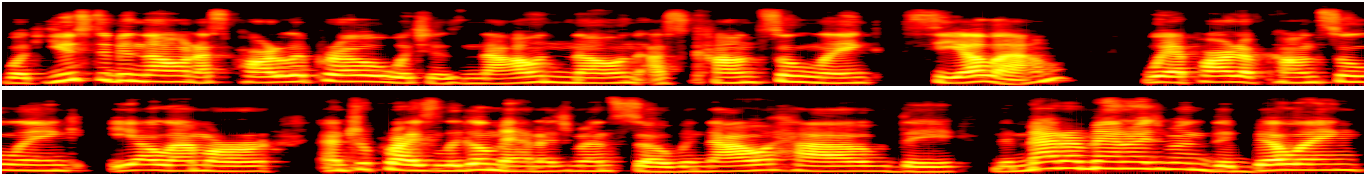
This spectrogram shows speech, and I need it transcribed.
what used to be known as Parley Pro, which is now known as CounselLink CLM. We are part of CounselLink ELM or Enterprise Legal Management. So we now have the, the matter management, the billing,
